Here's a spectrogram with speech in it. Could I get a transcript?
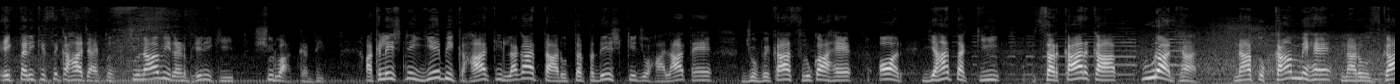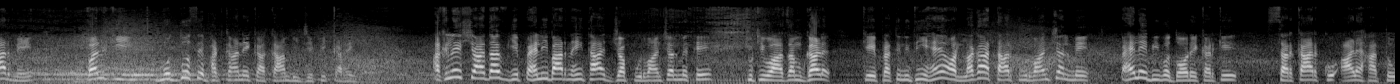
एक तरीके से कहा जाए तो चुनावी रणभेरी की शुरुआत कर दी। अखिलेश ने यह भी कहा कि लगातार उत्तर प्रदेश के जो हालात हैं, जो विकास रुका है और यहाँ तक कि सरकार का पूरा ध्यान ना तो काम में है, ना रोज़गार में, बल्कि मुद्दों से भटकाने का काम बीजेपी कर रही है। अखिलेश यादव ये पहली बार नहीं था जब पूर्वांचल में थे, क्योंकि वो आजमगढ़ के प्रतिनिधि हैं और लगातार पूर्वांचल में पहले भी वो दौरे करके सरकार को आड़े हाथों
